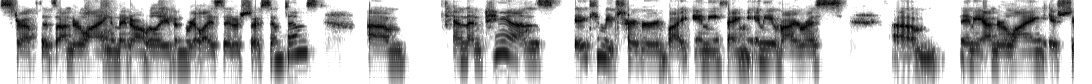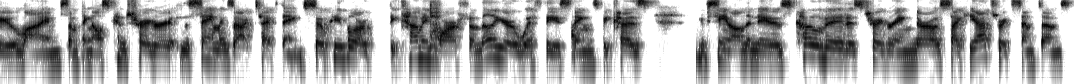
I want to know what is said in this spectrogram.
strep that's underlying and they don't really even realize it or show symptoms. Um, and then PANS, it can be triggered by anything, any virus, um, any underlying issue, Lyme, something else can trigger the same exact type thing. So people are becoming more familiar with these things because you've seen on the news COVID is triggering neuropsychiatric symptoms.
